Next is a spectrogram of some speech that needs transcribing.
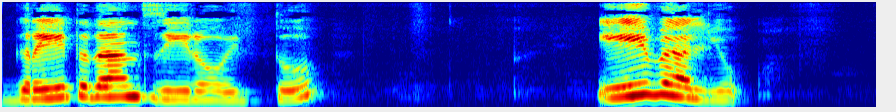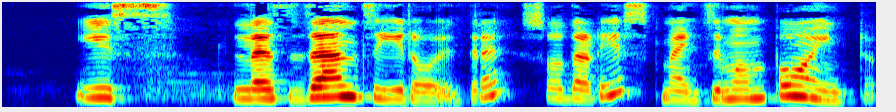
greater than zero ಇತ್ತು a value is less than zero ಇದ್ದರೆ so that is maximum point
